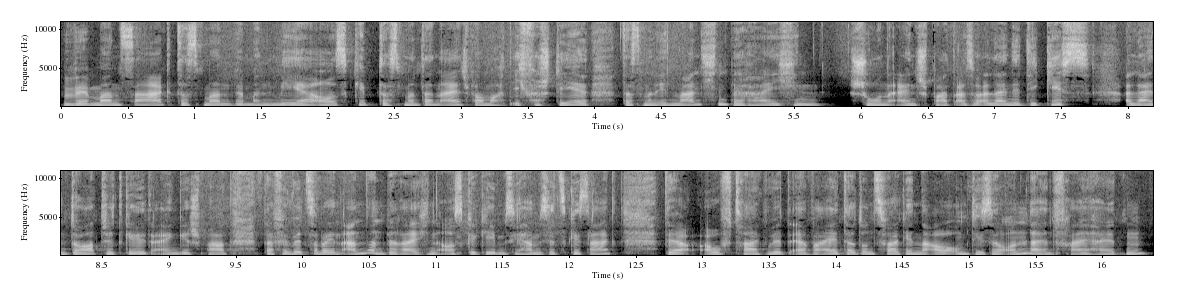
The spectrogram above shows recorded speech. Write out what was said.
wenn man sagt, dass man, wenn man mehr ausgibt, dass man dann Einsparungen macht. Ich verstehe, dass man in manchen Bereichen schon einspart. Also alleine die GIS, allein dort wird Geld eingespart. Dafür wird es aber in anderen Bereichen ausgegeben. Sie haben es jetzt gesagt, der Auftrag wird erweitert und zwar genau um diese Online-Freiheiten.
